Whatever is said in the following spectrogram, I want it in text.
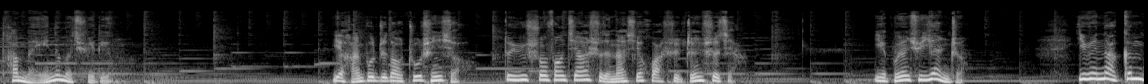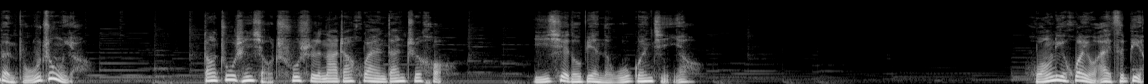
他没那么确定了。叶寒不知道朱晨晓。对于双方家事的那些话是真是假，也不愿去验证，因为那根本不重要。当朱晨晓出示了那张化验单之后，一切都变得无关紧要。黄丽患有艾滋病，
